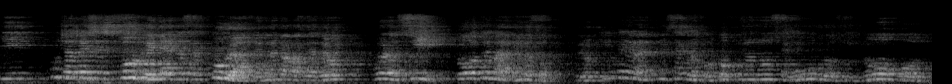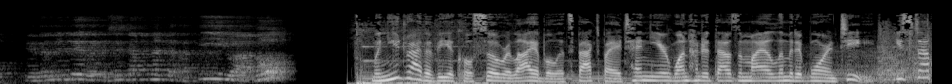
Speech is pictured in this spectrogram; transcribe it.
Y muchas veces ya estas alturas de una capacitación, bueno, sí, todo esto es maravilloso, pero ¿quién me garantiza que los son seguros, inocuos, que realmente representan una alternativa, no? When you drive a vehicle so reliable it's backed by a 10-year, 100,000-mile limited warranty, you stop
